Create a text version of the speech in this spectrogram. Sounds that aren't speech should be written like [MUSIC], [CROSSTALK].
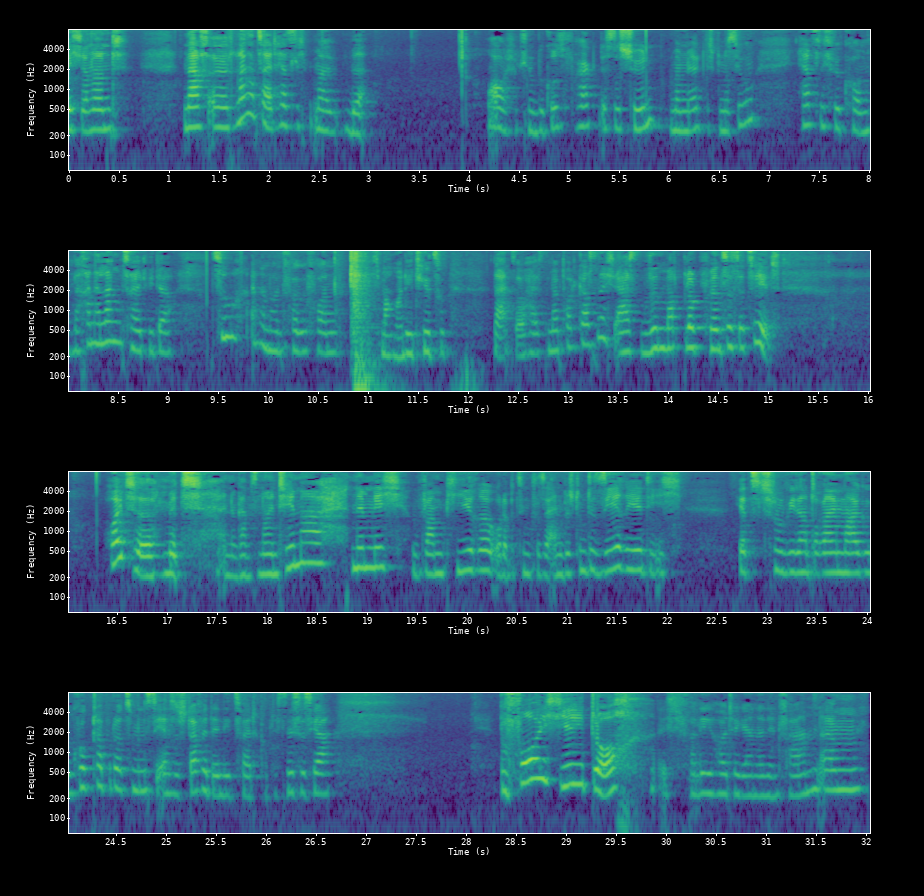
Hallöchen und nach äh, langer Zeit herzlich mal. Wow, ich habe schon eine Begrüßung verkackt. Das ist schön. Man merkt, ich bin das Jung. Herzlich willkommen nach einer langen Zeit wieder zu einer neuen Folge von. Ich mach mal die Tür zu. Nein, so heißt mein Podcast nicht. Er heißt The Mudblood Princess erzählt. Heute mit einem ganz neuen Thema, nämlich Vampire oder beziehungsweise eine bestimmte Serie, die ich jetzt schon wieder dreimal geguckt habe oder zumindest die erste Staffel, denn die zweite kommt jetzt nächstes Jahr. Bevor ich jedoch, ich verliere heute gerne den Faden, ähm,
